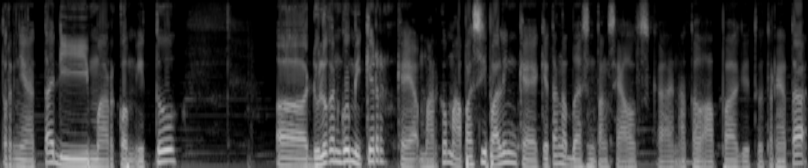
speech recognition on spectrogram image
ternyata di Markom itu eh dulu kan gue mikir kayak Markom apa sih? Paling kayak kita ngebahas tentang sales kan atau apa gitu. Ternyata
